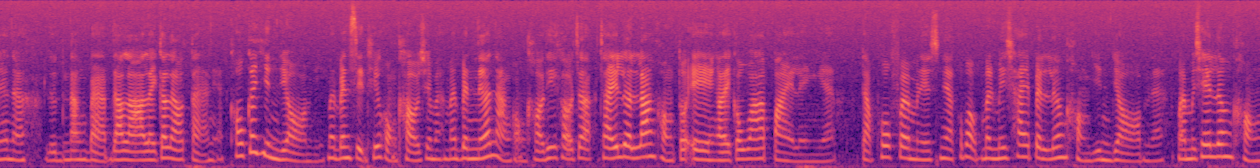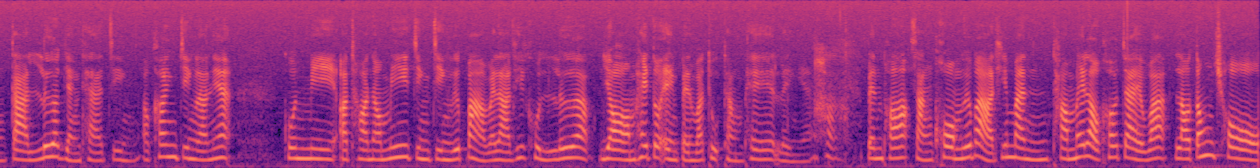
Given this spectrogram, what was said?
เนี่ยนะหรือนางแบบดาราอะไรก็แล้วแต่เนี่ยเขาก็ยินยอมมันเป็นสิทธิของเขาใช่ไหมมันเป็นเนื้อหนังของเขาที่เขาจะใช้เรือนร่างของตัวเองอะไรก็ว่าไปอะไรอย่างเงี้ยแต่พวกเฟมินิสต์เนี่ยเขาบอกมันไม่ใช่เป็นเรื่องของยินยอมนะมันไม่ใช่เรื่องของการเลือกอย่างแท้จริง เอาเข้าจริง ๆ แล้วเนี่ยคุณมี autonomy จริง ๆ หรือเปล่าเวลาที่คุณเลือกยอมให้ตัวเองเป็นวัตถุทางเพศอะไรเงี้ยค่ะ เป็นเพราะสังคมหรือเปล่าที่มันทำให้เราเข้าใจว่าเราต้องโชว์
